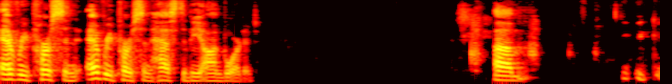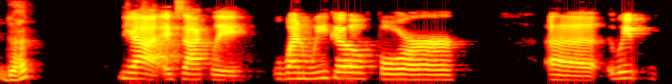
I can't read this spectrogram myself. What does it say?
every person, every person has to be onboarded. Um, go ahead. Yeah, exactly. When we go for, uh, we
